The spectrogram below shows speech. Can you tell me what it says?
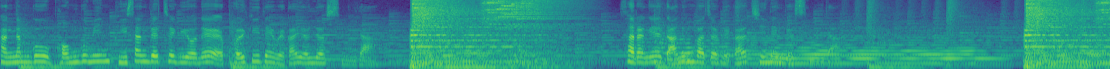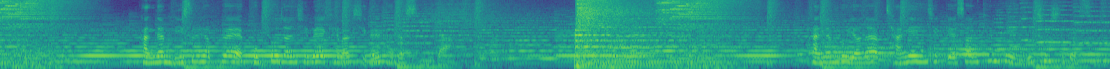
강남구 범구민 비상대책위원회 벌기대회가 열렸습니다. 사랑의 나눔바자회가 진행됐습니다. 강남미술협회 복도전시회 개막식을 가졌습니다. 강남구 연합 장애인식 개선 캠페인이 실시됐습니다.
